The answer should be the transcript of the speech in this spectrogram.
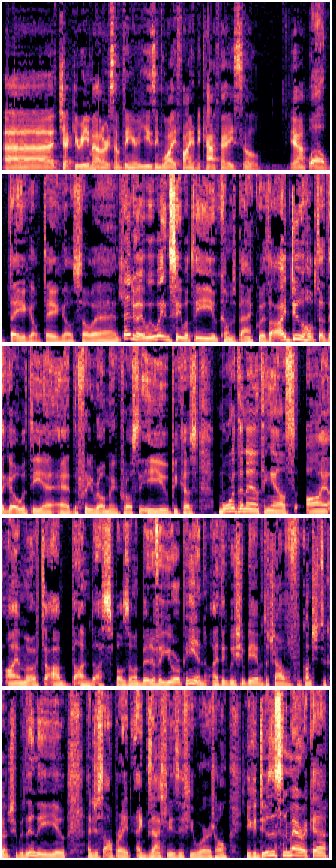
uh, check your email or something, you're using Wi Fi in a cafe. So, yeah. Well, there you go, there you go. So uh, anyway, we'll wait and see what the EU comes back with. I do hope that they go with the uh, uh, the free roaming across the EU because more than anything else, I I'm, a, I'm, I'm I suppose I'm a bit of a European. I think we should be able to travel from country to country within the EU and just operate exactly as if you were at home. You can do this in America.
